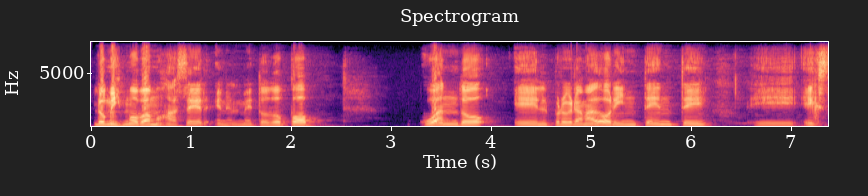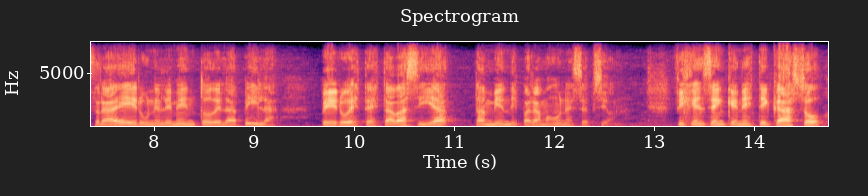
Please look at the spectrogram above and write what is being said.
Lo mismo vamos a hacer en el método pop cuando el programador intente eh, extraer un elemento de la pila, pero esta está vacía, también disparamos una excepción. Fíjense en que en este caso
